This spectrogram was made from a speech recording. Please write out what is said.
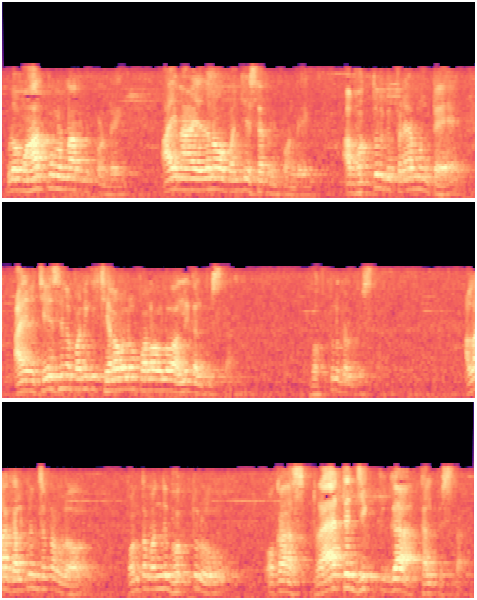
ఇప్పుడు మహాత్ములు ఉన్నారనుకోండి ఆయన ఏదైనా ఓ పని చేశారనుకోండి ఆ భక్తులకి ప్రేమ ఉంటే ఆయన చేసిన పనికి చిలవలు పొలవలు అల్లి కల్పిస్తారు. భక్తులు కల్పిస్తారు. అలా కల్పించడంలో కొంతమంది భక్తులు ఒక స్ట్రాటజిక్గా కల్పిస్తారు.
